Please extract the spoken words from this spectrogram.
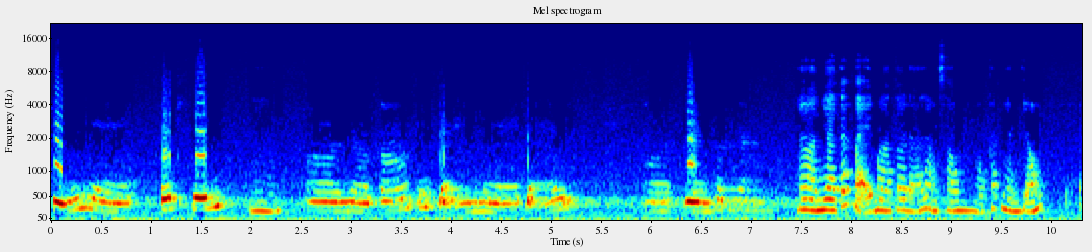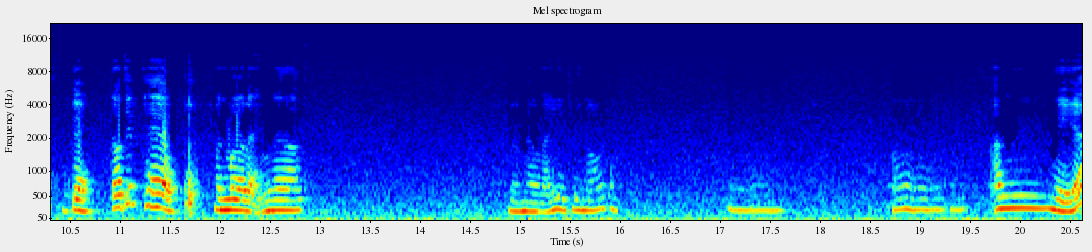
chuyển về tới xứ ừ. ờ, nhờ có các bạn mà đã làm thân nhanh. À, nhờ các bạn mà tôi đã làm xong một cách nhanh chóng. Ok câu tiếp theo. Mình mời bạn uh, bạn nào nãy giờ chưa nói ta? Uh, uh, anh nghĩa.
